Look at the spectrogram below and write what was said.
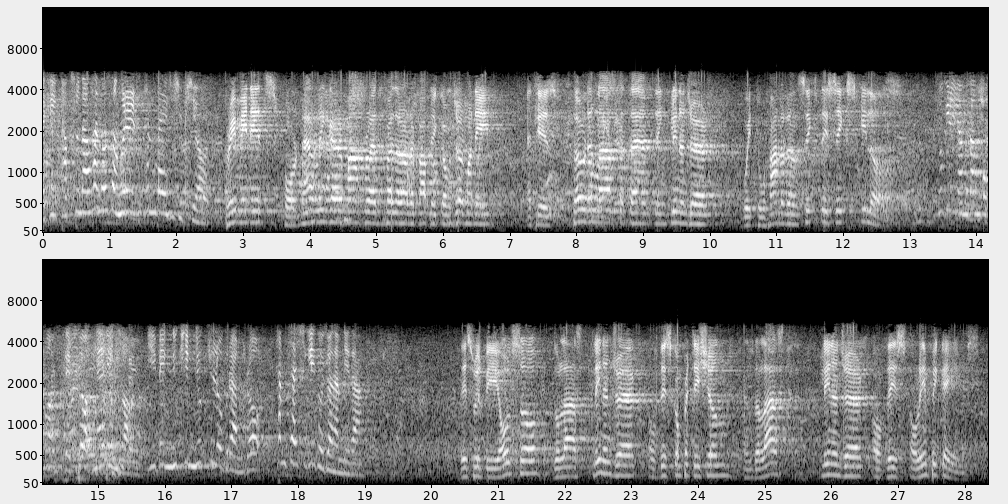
선수께서는 때까지 박수나 환호성을 삼가해 주십시오. Three minutes for Nerlinger Manfred, Federal Republic of Germany, at his third and last attempt in clean with 266 kilos. 독일 연방공업 대표 네링거 266kg으로 3차 시기 도전합니다. This will be also the last clean and jerk of this competition and the last clean and jerk of these Olympic Games.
